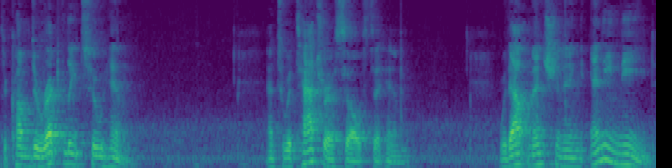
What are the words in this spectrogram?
to come directly to Him and to attach ourselves to Him without mentioning any need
